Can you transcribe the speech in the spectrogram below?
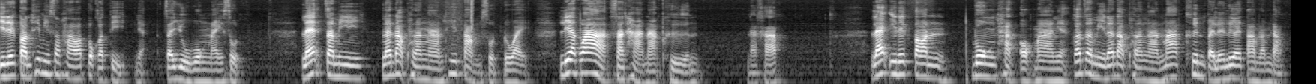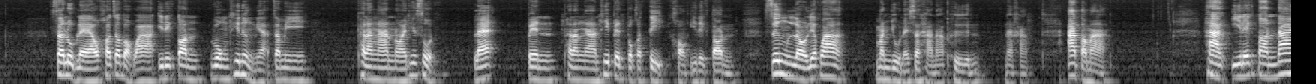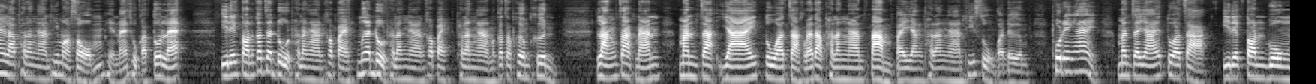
อิเล็กตรอนที่มีสภาวะปกติเนี่ยจะอยู่วงในสุด และจะมีระดับพลังงานที่ต่ำสุดด้วย เรียกว่าสถานะพื้นนะครับ และอิเล็กตรอนวงถัดออกมาเนี่ยก็จะมีระดับพลังงานมากขึ้นไปเรื่อย ๆ ตามลำดับ สรุปแล้วเขาจะบอกว่าอิเล็กตรอนวงที่หนึ่งเนี่ยจะมีพลังงานน้อยที่สุด และ เป็นพลังงานที่เป็นปกติของอิเล็กตรอน ซึ่งเราเรียกว่ามันอยู่ในสถานะพื้นนะครับอะต่อมา หากอิเล็กตรอนได้รับพลังงานที่เหมาะสม เห็นไหมถูกกระตุ้นและอิเล็กตรอนก็จะดูดพลังงานเข้าไป เมื่อดูดพลังงานเข้าไป พลังงานมันก็จะเพิ่มขึ้น หลังจากนั้นมันจะย้ายตัวจากระดับพลังงานต่ำไปยังพลังงานที่สูงกว่าเดิม พูดง่ายๆ มันจะย้ายตัวจากอิเล็กตรอนวง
